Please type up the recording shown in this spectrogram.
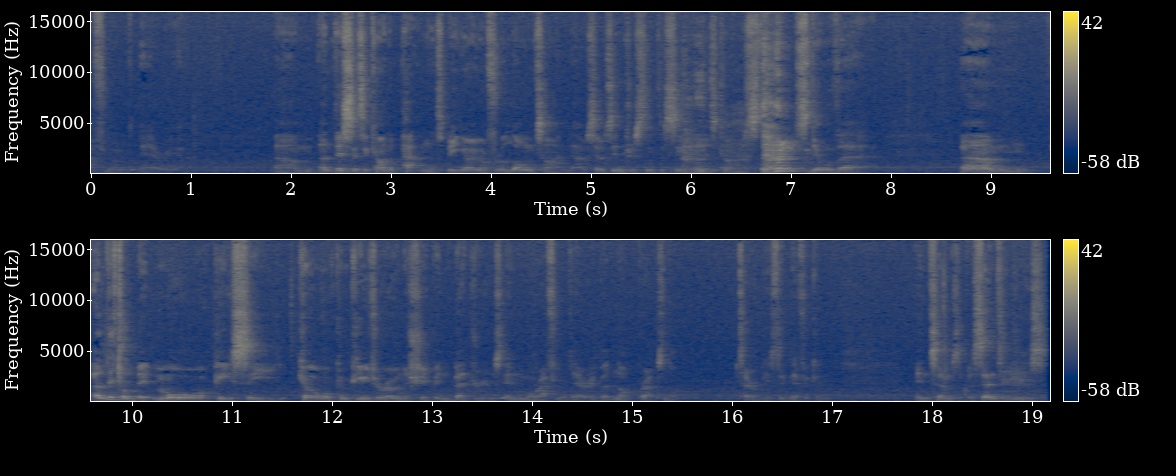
affluent area. Um, and this is a kind of pattern that's been going on for a long time now, so it's interesting to see that it's kind of still, still there. Um, a little bit more PC or computer ownership in bedrooms in the more affluent area, but not perhaps not terribly significant in terms of percentages.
